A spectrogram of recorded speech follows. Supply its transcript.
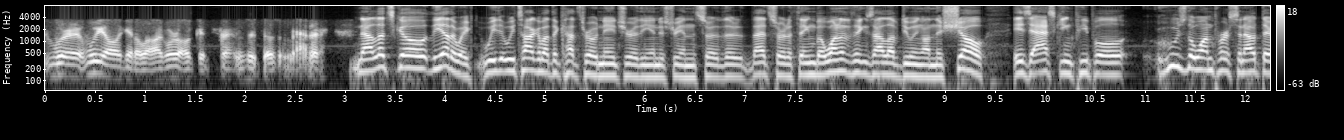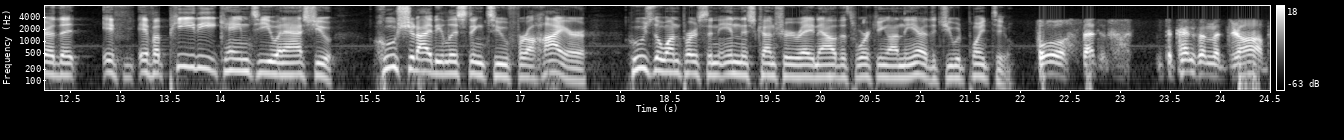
We're we all get along. We're all good friends. It doesn't matter. Now let's go the other way. We, we talk about the cutthroat nature of the industry and sort of the, that sort of thing. But one of the things I love doing on this show is asking people who's the one person out there that if if a PD came to you and asked you who should I be listening to for a hire, who's the one person in this country right now that's working on the air that you would point to? Oh, that depends on the job.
